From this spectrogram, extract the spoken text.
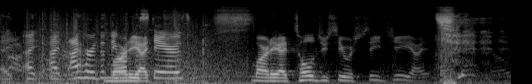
I I I, I heard that they Marty, were I- up the stairs. Marty, I told you she was CG. I, I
